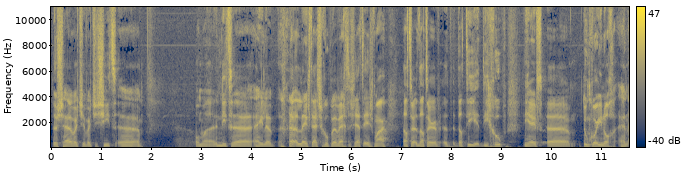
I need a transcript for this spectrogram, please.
Dus hè, wat, je, wat je ziet, om uh, niet uh, hele leeftijdsgroepen weg te zetten is, maar dat, er, dat, er, dat die, die groep, die heeft, uh, toen kon je nog een,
